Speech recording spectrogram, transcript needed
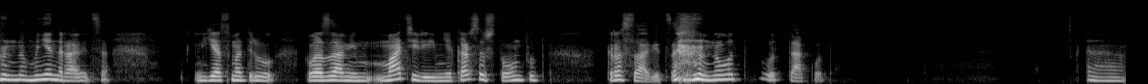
Но мне нравится. Я смотрю глазами матери, и мне кажется, что он тут красавец. ну вот, вот так вот. Э,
